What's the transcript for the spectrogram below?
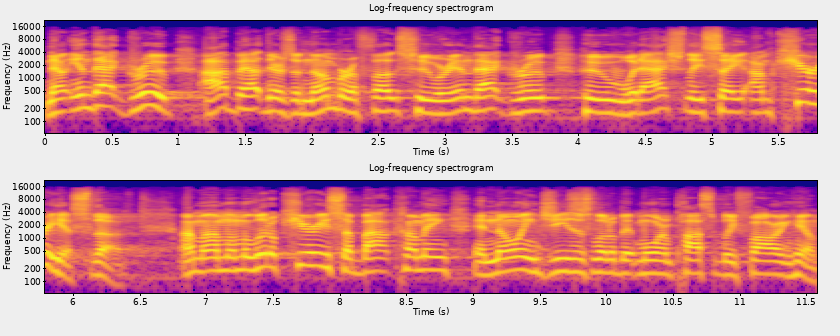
Now, in that group, I bet there's a number of folks who are in that group who would actually say, I'm curious though. I'm, I'm, I'm, a little curious about coming and knowing Jesus a little bit more and possibly following him.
